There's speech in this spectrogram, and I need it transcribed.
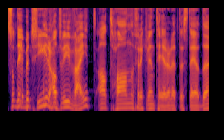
Så det betyr at vi veit at han frekventerer dette stedet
